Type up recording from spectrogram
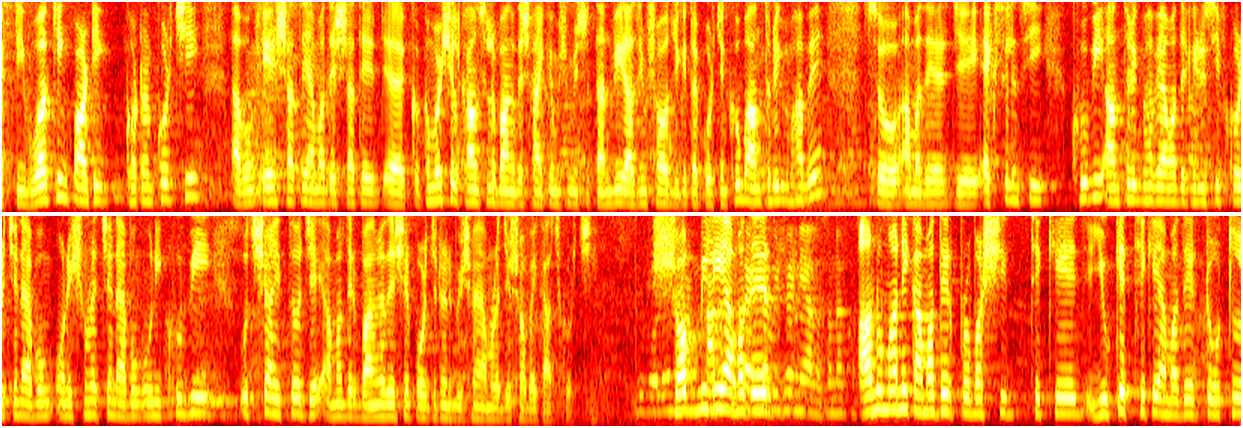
একটি ওয়ার্কিং পার্টি গঠন করছি। এবং এর সাথে আমাদের সাথে commercial counsellor Bangladesh high mister Tanvir Azim সহযোগিতা করছেন খুব আন্তরিকভাবে। সো আমাদের যে এক্সেলেন্সি খুবই আন্তরিকভাবে আমাদেরকে রিসিভ করেছেন এবং উনি শুনেছেন এবং উনি খুবই উৎসাহিত যে আমাদের বাংলাদেশের পর্যটনের বিষয়ে আমরা যে সবাই কাজ করছি। সব মিলিয়ে আমাদের আনুমানিক আমাদের প্রবাসী থেকে ইউকে থেকে আমাদের টোটাল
